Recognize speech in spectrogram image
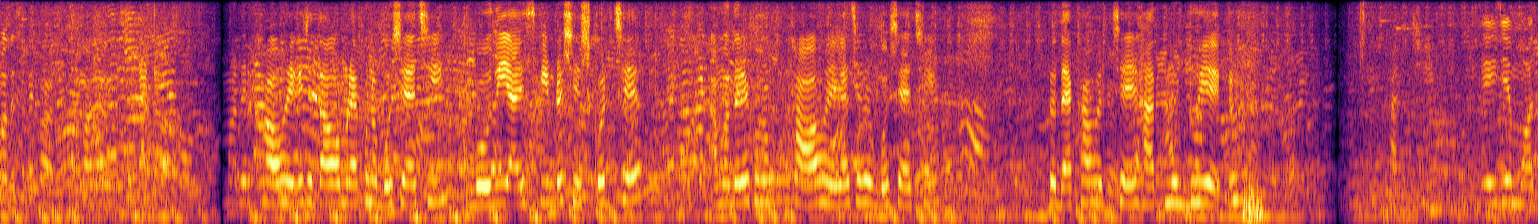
সাথে। আমাদের খাওয়া হয়ে গেছে, তাও আমরা এখনও বসে আছি। বৌদি আইসক্রিমটা শেষ করছে। আমাদের এখনও খাওয়া হয়ে গেছে বসে আছি। তো দেখা হচ্ছে, হাত মুখ ধুয়ে। এই যে ওট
